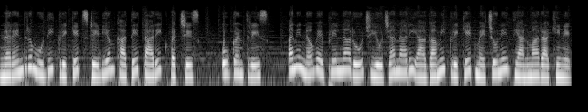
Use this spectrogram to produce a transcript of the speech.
નરેન્દ્ર મોદી ક્રિકેટ સ્ટેડિયમ ખાતે તારીખ પચીસ, ઓગણત્રીસ અને નવ એપ્રિલના રોજ યોજાનારી આગામી ક્રિકેટ મેચોને ધ્યાનમાં રાખીને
